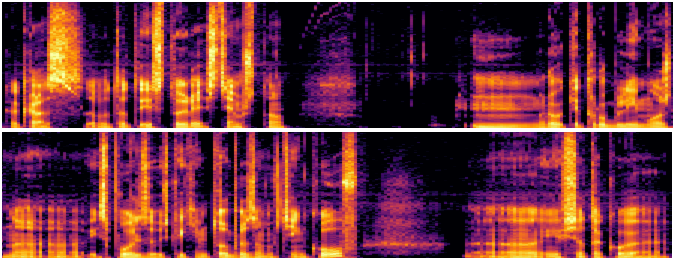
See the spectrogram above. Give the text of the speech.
как раз вот эта история с тем, что Rocket рубли можно э, использовать каким-то образом в Тинькофф э, и все такое.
